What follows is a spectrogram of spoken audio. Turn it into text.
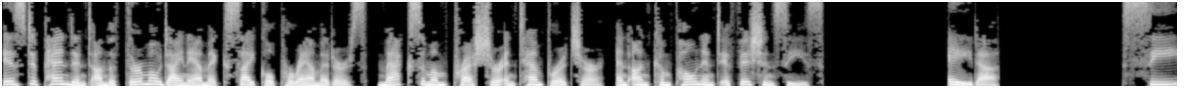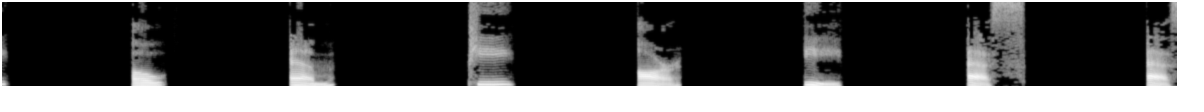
is dependent on the thermodynamic cycle parameters, maximum pressure and temperature, and on component efficiencies. Eta C O M P R E S S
